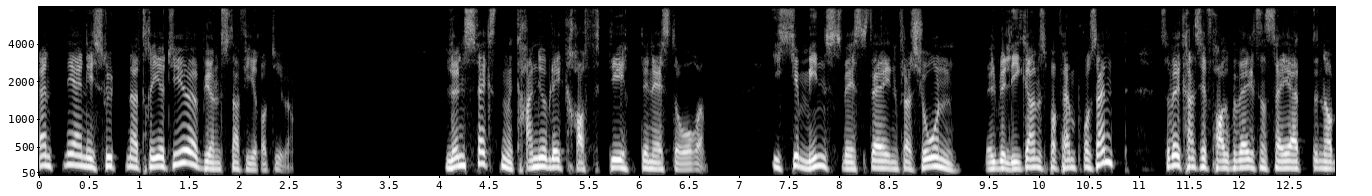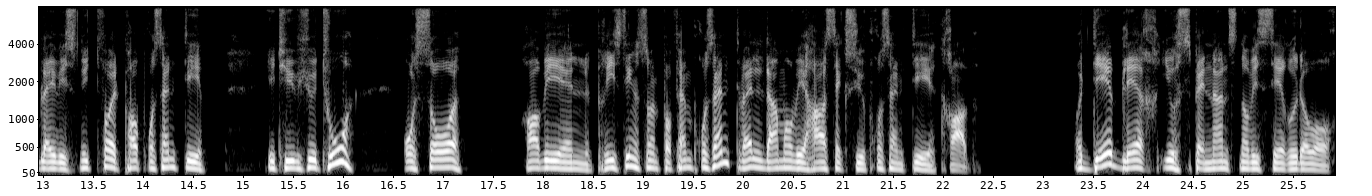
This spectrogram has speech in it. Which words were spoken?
renten igjen i slutten av 23, begynnelsen av 24? Lønnsveksten kan jo bli kraftig det neste året. Ikke minst hvis inflasjonen vil bli liggende på 5% så vil kanskje fagbevegelsen si at nå ble vi snytt for et par prosent i, i 2022, og så har vi en prisstigning som er på 5% vel, da må vi ha 6-7% i krav. Og det blir jo spennende når vi ser utover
